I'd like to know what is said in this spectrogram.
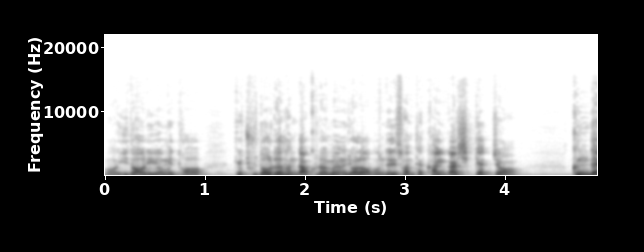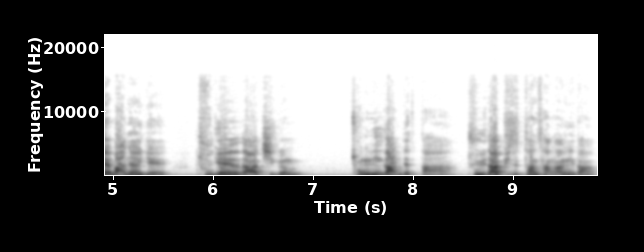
어, 이더리움이 더 주도를 한다. 그러면 여러분들이 선택하기가 쉽겠죠. 근데 만약에 두 개 다 지금 정리가 안 됐다. 둘 다 비슷한 상황이다.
